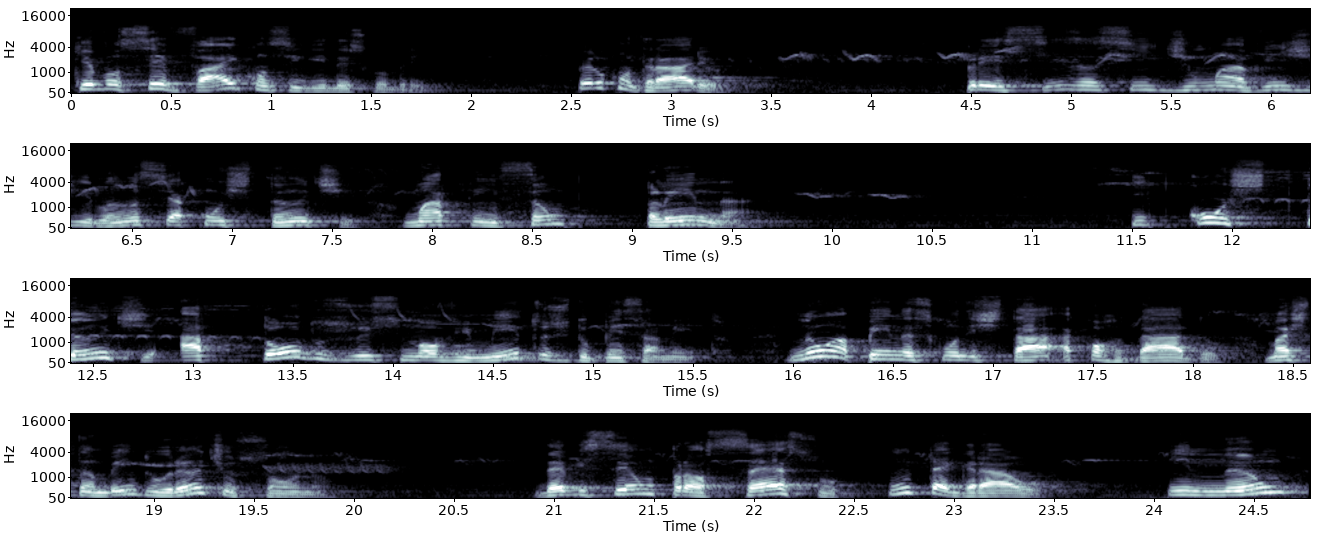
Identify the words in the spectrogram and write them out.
que você vai conseguir descobrir. Pelo contrário, precisa-se de uma vigilância constante, uma atenção plena e constante a todos os movimentos do pensamento, não apenas quando está acordado, mas também durante o sono. Deve ser um processo integral e não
